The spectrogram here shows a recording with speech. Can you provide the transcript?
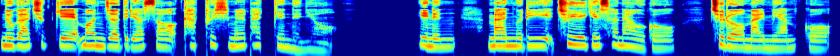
누가 주께 먼저 드려서 갚으심을 받겠느뇨? 이는 만물이 주에게서 나오고 주로 말미암고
